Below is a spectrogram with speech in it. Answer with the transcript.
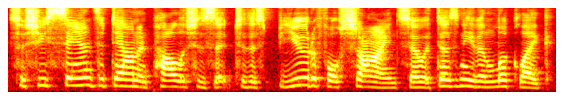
So she sands it down and polishes it to this beautiful shine, so it doesn't even look like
